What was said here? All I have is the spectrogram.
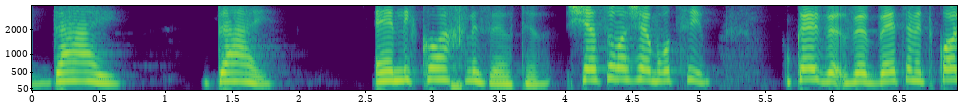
די די אין לי כוח לזה יותר שיעשו מה שהם רוצים אוקיי ובעצם את כל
